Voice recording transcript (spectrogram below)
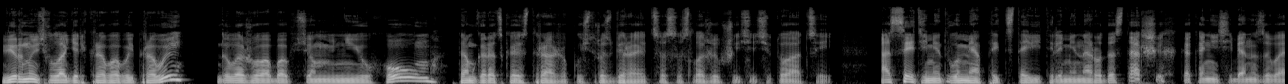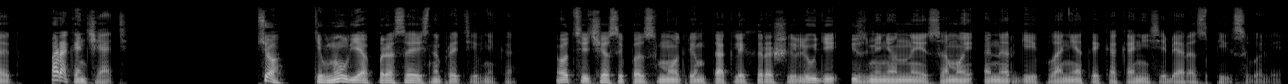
Вернусь в лагерь кровавой травы, доложу обо всем Нью-Хоум, там городская стража пусть разбирается со сложившейся ситуацией — а с этими двумя представителями народа старших, как они себя называют, пора кончать. «Все», — кивнул я, бросаясь на противника. «Вот сейчас и посмотрим, так ли хороши люди, измененные самой энергией планеты, как они себя расписывали.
